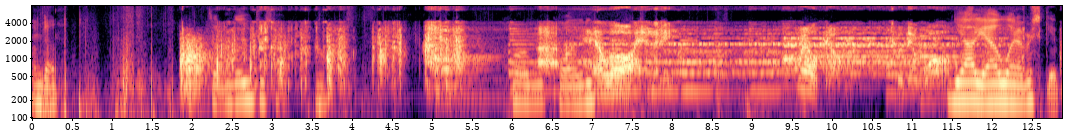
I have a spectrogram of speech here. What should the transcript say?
I'm done. So I'm going to start. Oh. Horrible quality. Hello, Henry. Welcome to the wall. Yeah, yeah, whatever. Skip.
